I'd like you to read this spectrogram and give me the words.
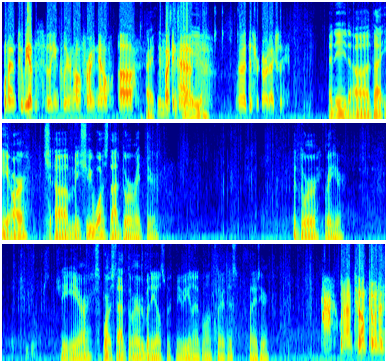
One item two, we have the civilian clearing off right now. Uh, Alright. if I can I have need, uh, disregard actually. I need uh that AR. Ch uh, make sure you watch that door right there. The door right here. The AR. Watch that door. Everybody else with me. We're gonna go and clear this side here. One item two, I'm coming in.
